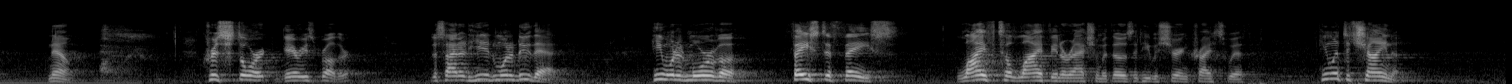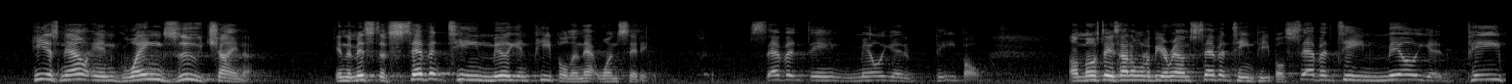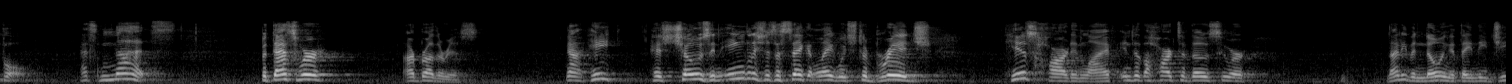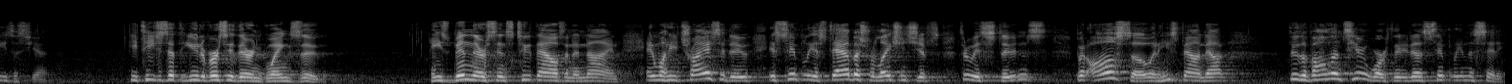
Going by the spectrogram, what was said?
Now, Chris Stort, Gary's brother, decided he didn't want to do that. He wanted more of a face to face, life to life interaction with those that he was sharing Christ with. He went to China. He is now in Guangzhou, China, in the midst of 17 million people in that one city. 17 million people. On most days, I don't want to be around 17 people. 17 million people. That's nuts. But that's where our brother is. Now, he has chosen English as a second language to bridge his heart in life into the hearts of those who are not even knowing that they need Jesus yet. He teaches at the university there in Guangzhou. He's been there since 2009. And what he tries to do is simply establish relationships through his students, but also, and he's found out, through the volunteer work that he does simply in the city.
